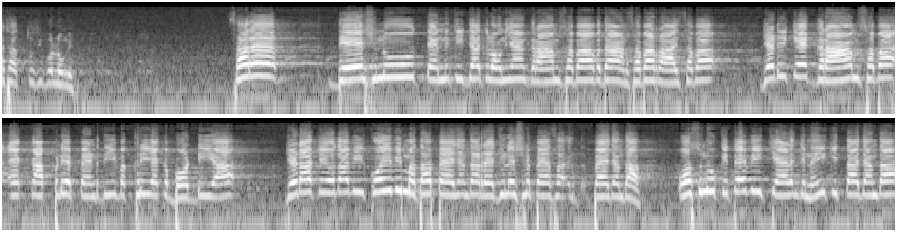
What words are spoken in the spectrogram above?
ਅੱਛਾ, ਤੁਸੀਂ ਬੋਲੋਗੇ। ਸਰ, ਦੇਸ਼ ਨੂੰ ਤਿੰਨ ਚੀਜ਼ਾਂ ਚਲਾਉਂਦੀਆਂ। ਗ੍ਰਾਮ ਸਭਾ, ਵਿਧਾਨ ਸਭਾ, ਰਾਜ ਸਭਾ। ਜਿਹੜੀ ਕਿ ਗ੍ਰਾਮ ਸਭਾ ਇੱਕ ਆਪਣੇ ਪਿੰਡ ਦੀ ਵੱਖਰੀ ਇੱਕ ਬੋਡੀ ਆ, ਜਿਹੜਾ ਕਿ ਉਹਦਾ ਵੀ ਕੋਈ ਵੀ ਮਤਾ ਪੈ ਜਾਂਦਾ ਰੈਜੂਲੇਸ਼ਨ ਪੈ ਸਕ- ਪੈ ਜਾਂਦਾ ਉਸ ਨੂੰ ਕਿਤੇ ਵੀ ਚੈਲੰਜ ਨਹੀਂ ਕੀਤਾ ਜਾਂਦਾ।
